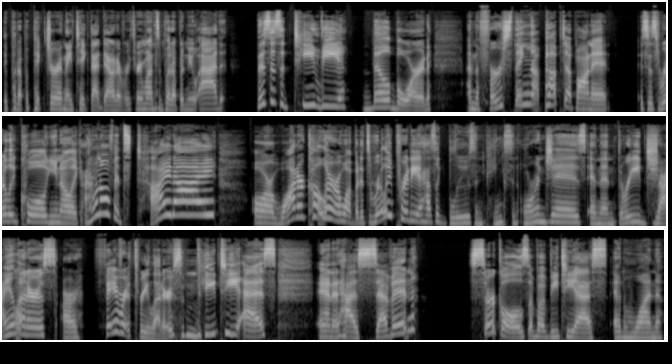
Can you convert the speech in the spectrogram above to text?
they put up a picture and they take that down every three months and put up a new ad. This is a TV billboard. And the first thing that popped up on it is this really cool, you know, like I don't know if it's tie dye or watercolor or what, but it's really pretty. It has like blues and pinks and oranges, and then three giant letters, our favorite three letters, BTS, and it has seven circles above BTS and one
